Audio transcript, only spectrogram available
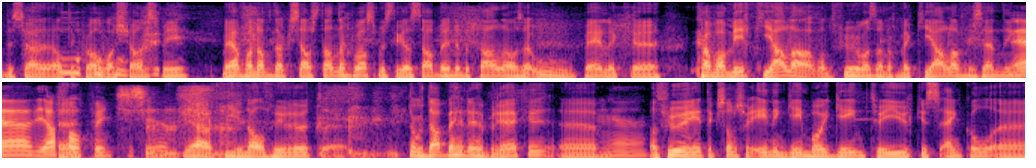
dus ja, daar had ik wel wat chance mee. Maar ja, vanaf dat ik zelfstandig was, moest ik dat zelf beginnen betalen. Dan was dat, oeh, pijnlijk. Eh, ik ga wat meer Kiala, want vroeger was dat nog met Kiala-verzending. ja, die afvalpuntjes, ja. Mhm. Ja, 4,5 euro. eh, toch dat beginnen gebruiken. Ehm, ja. want vroeger reed ik soms voor één Game Boy game, twee uurtjes enkel. eh,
